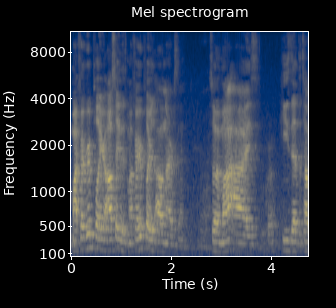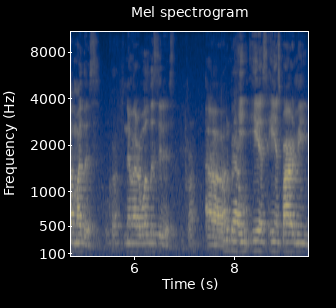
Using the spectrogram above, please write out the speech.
my favorite player, I'll say this: my favorite player is Allen Iverson. So in my eyes, Okay. he's at the top of my list, Okay. no matter what list it is. Okay. Um, he he, has, he inspired me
